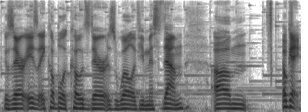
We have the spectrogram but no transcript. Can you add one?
because there is a couple of codes there as well if you missed them. Um, okay,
